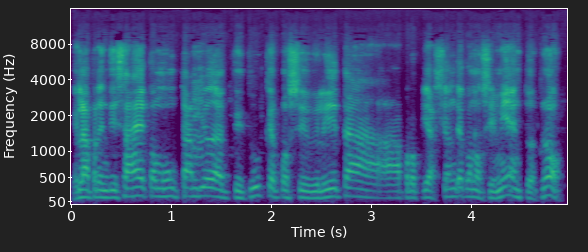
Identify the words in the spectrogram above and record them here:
El aprendizaje como un cambio de actitud que posibilita apropiación de conocimientos. No.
